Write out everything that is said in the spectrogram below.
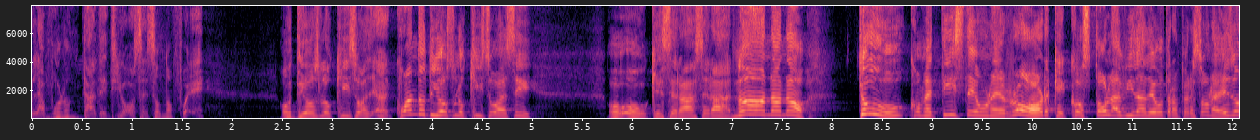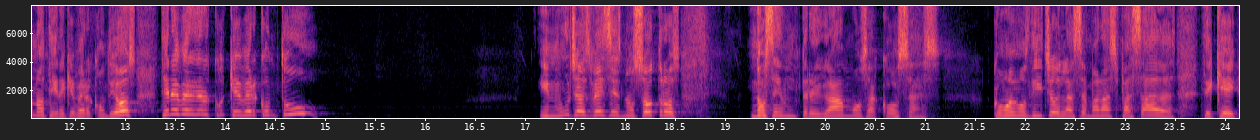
la voluntad de Dios? Eso no fue. O Dios lo quiso así. ¿Cuándo Dios lo quiso así? O, o que será, será. No, no, no. Tú cometiste un error que costó la vida de otra persona. Eso no tiene que ver con Dios, tiene que ver con tú. Y muchas veces nosotros nos entregamos a cosas como hemos dicho en las semanas pasadas, de que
